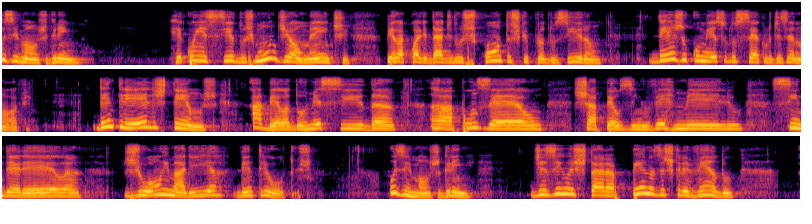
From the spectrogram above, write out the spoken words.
Os irmãos Grimm, reconhecidos mundialmente pela qualidade dos contos que produziram desde o começo do século XIX. Dentre eles temos A Bela Adormecida, Rapunzel, Chapeuzinho Vermelho, Cinderela, João e Maria, dentre outros. Os irmãos Grimm diziam estar apenas escrevendo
